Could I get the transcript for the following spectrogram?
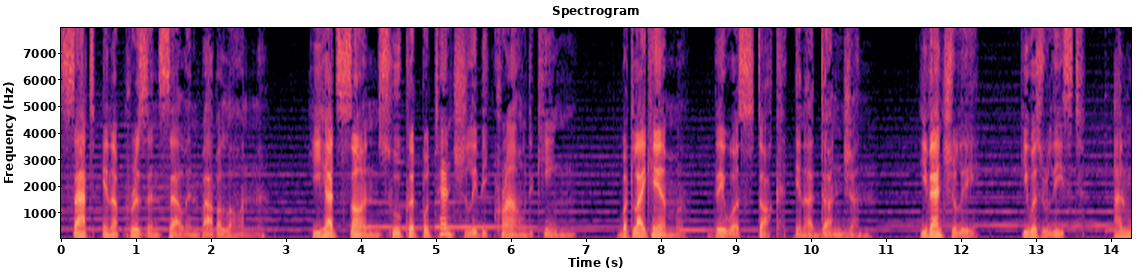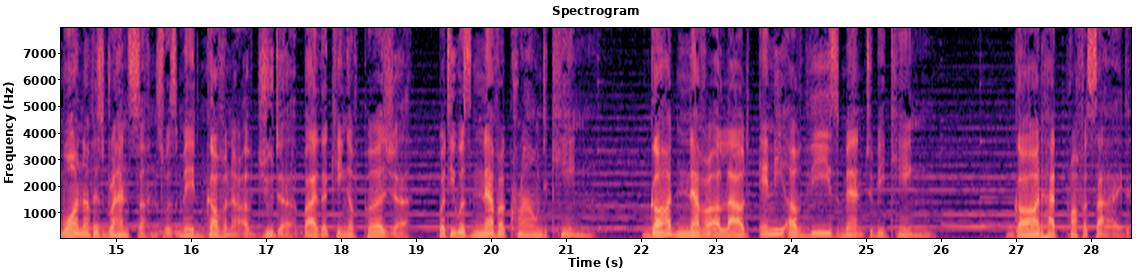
sat in a prison cell in Babylon. He had sons who could potentially be crowned king, but like him, they were stuck in a dungeon. Eventually, he was released, and one of his grandsons was made governor of Judah by the king of Persia, but he was never crowned king. God never allowed any of these men to be king. God had prophesied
